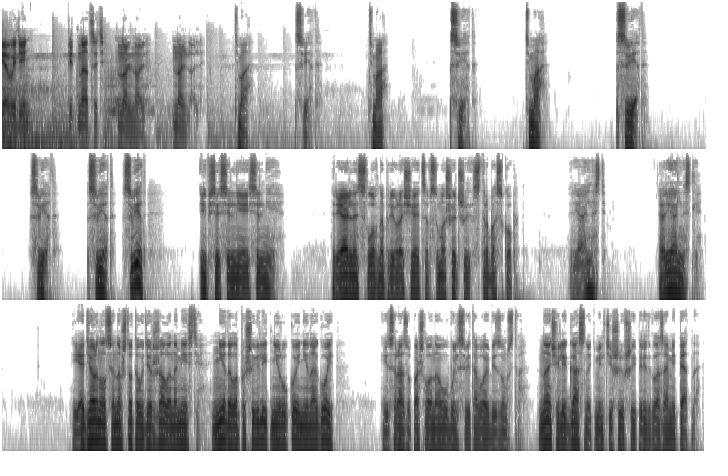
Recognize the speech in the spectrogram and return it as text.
Первый день, 15.00.00. Тьма. Свет. Тьма. Свет. Тьма. Свет. Свет. Свет. Свет. И все сильнее и сильнее. Реальность словно превращается в сумасшедший стробоскоп. Реальность? А реальность ли? Я дернулся, но что-то удержало на месте, не дало пошевелить ни рукой, ни ногой, и сразу пошло на убыль световое безумство. Начали гаснуть мельтешившие перед глазами пятна.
